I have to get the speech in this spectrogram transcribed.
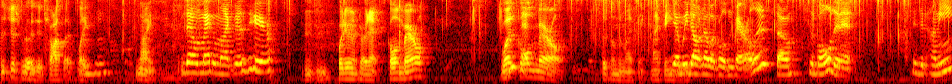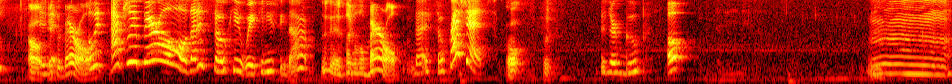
It's just really good chocolate. Like, Mm-hmm. nice. They don't make them like this here. Mm. What do you want to try next? Golden barrel? What's You pick. golden barrel? This one's in my thing. My thing. Yeah, we don't know what golden barrel is, so it's the gold in it. Is it honey? Oh, Is it's it- a barrel. Oh, it's actually a barrel. That is so cute. Wait, can you see that? Look at it. It's like a little barrel. That is so precious. Oh. Is there goop? Oh. Mmm.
